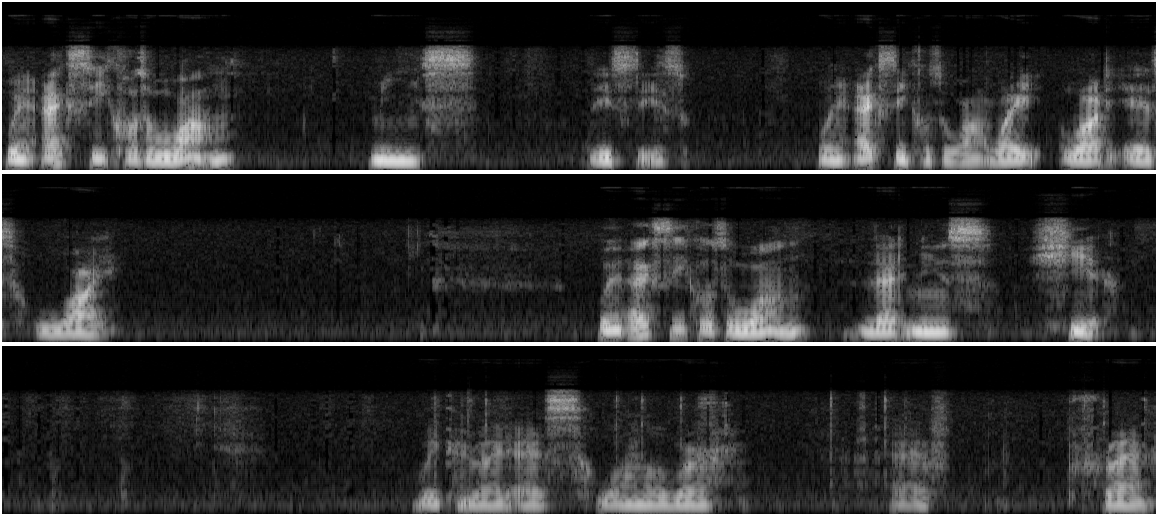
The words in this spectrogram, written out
when x equals 1 means this is when x equals 1, y, what is y? When x equals 1, that means here. We can write as 1 over f prime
